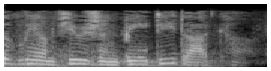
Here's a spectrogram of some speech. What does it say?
Exclusively on FusionBD.com.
